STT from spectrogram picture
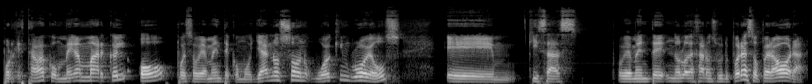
porque estaba con Meghan Markle o, pues obviamente, como ya no son Working Royals, eh, quizás, obviamente, no lo dejaron subir por eso, pero ahora,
